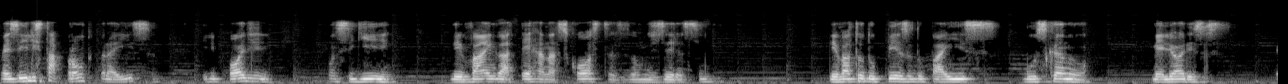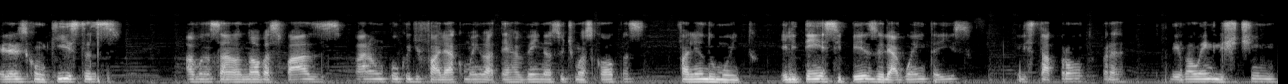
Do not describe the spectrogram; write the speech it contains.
mas ele está pronto para isso. Ele pode conseguir levar a Inglaterra nas costas, vamos dizer assim, levar todo o peso do país buscando melhores, melhores conquistas, avançar novas fases, parar um pouco de falhar como a Inglaterra vem nas últimas Copas, falhando muito ele tem esse peso, ele aguenta isso, ele está pronto para levar o English Team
